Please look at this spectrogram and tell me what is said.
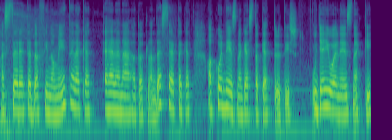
Ha szereted a finom ételeket, ellenállhatatlan desszerteket, akkor nézd meg ezt a kettőt is. Ugye jól néznek ki?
